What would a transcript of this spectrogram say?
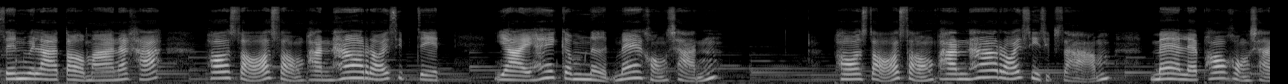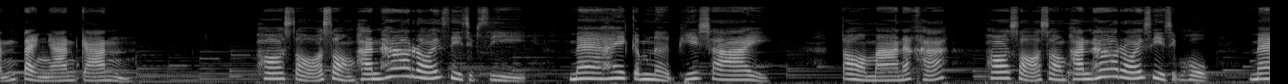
เส้นเวลาต่อมานะคะ พศ 2517 ยายให้กำเนิดแม่ของฉัน พศ 2543 แม่และพ่อของฉันแต่งงานกัน พศ 2544 แม่ให้กำเนิดพี่ชาย ต่อมานะคะ พศ 2546 แม่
